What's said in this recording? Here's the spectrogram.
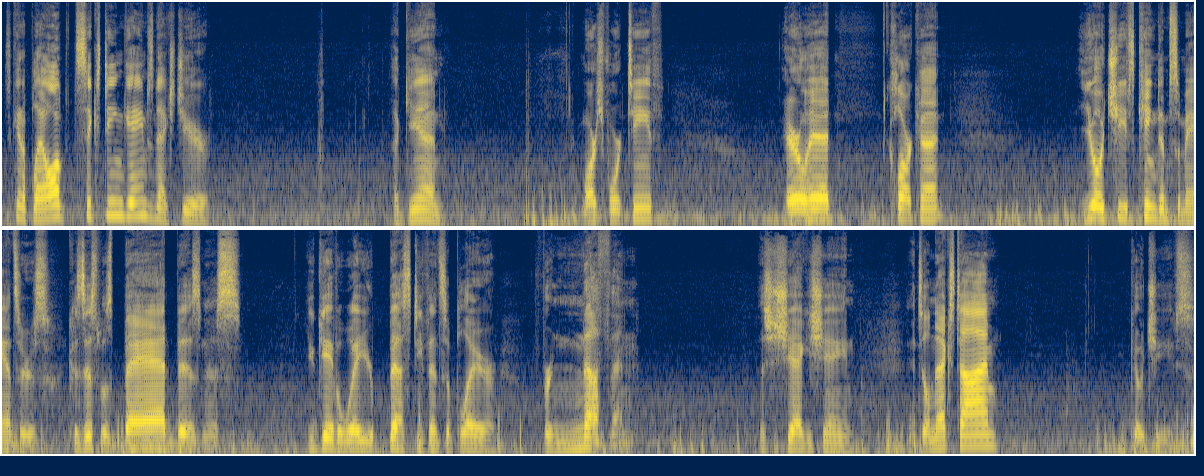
He's going to play all 16 games next year again. March 14th, Arrowhead, Clark Hunt. You owe Chiefs Kingdom some answers because this was bad business. You gave away your best defensive player for nothing. This is Shaggy Shane. Until next time, go Chiefs.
